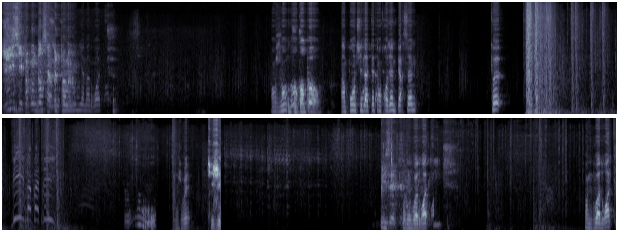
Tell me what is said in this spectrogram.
Dis, s'il est pas content, c'est un bon permanent. à ma droite. En joue. t'entend pas. Un pont au-dessus de la tête en troisième personne. Feu. Vive la patrie Bien joué. GG. Tournez-vous à droite? Tournez-vous à droite?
